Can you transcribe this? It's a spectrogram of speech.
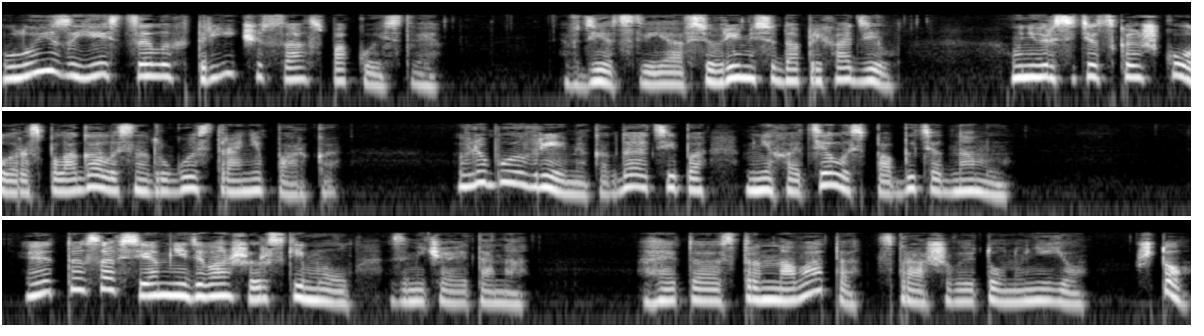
У Луизы есть целых три часа спокойствия. В детстве я все время сюда приходил. Университетская школа располагалась на другой стороне парка. В любое время, когда типа мне хотелось побыть одному. Это совсем не диванширский мол, замечает она. «А это странновато?» — спрашивает он у нее. «Что?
